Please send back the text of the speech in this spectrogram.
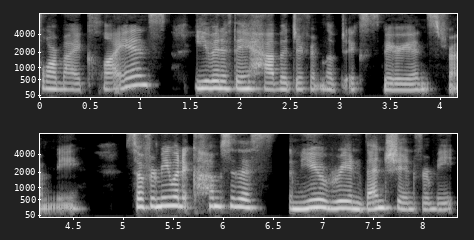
for my clients, even if they have a different lived experience from me. So for me, when it comes to this new reinvention for me,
